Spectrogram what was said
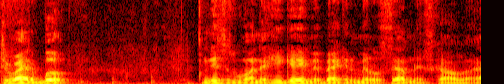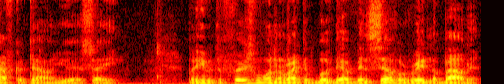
to write a book. And this is one that he gave me back in the middle 70s called uh, Africatown, USA. But he was the first one to write the book. There have been several written about it.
